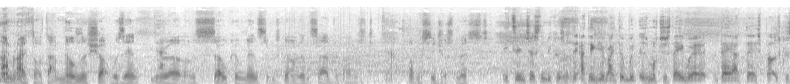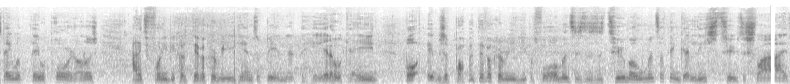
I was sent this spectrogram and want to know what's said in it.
I mean, I thought that Milner shot was in. Yeah. I was so convinced it was going inside the post. Yeah. Obviously, just missed. It's interesting because I think, I think you're right that we, as much as they were they had their spells because they were they were pouring on us, and it's funny because Divock Origi ends up being the, the hero again, but it was a proper Divock Origi performance. There's, there's two moments I think at least two to slide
